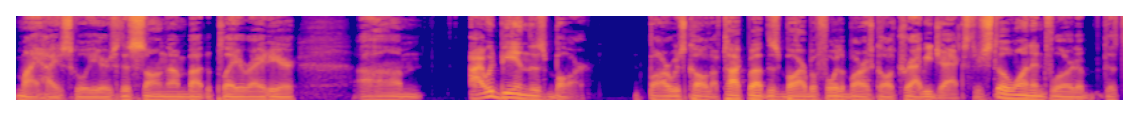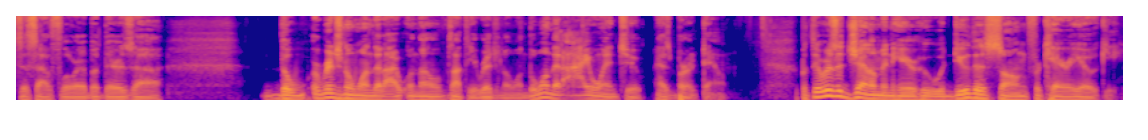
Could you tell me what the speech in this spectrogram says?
my high school years. This song I'm about to play right here. Um, I would be in this bar. Bar was called. I've talked about this bar before. The bar is called Krabby Jacks. There's still one in Florida. That's to South Florida, but there's uh the original one that I well no, it's not the original one. The one that I went to has burnt down. But there was a gentleman here who would do this song for karaoke.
